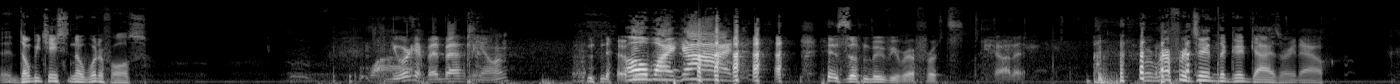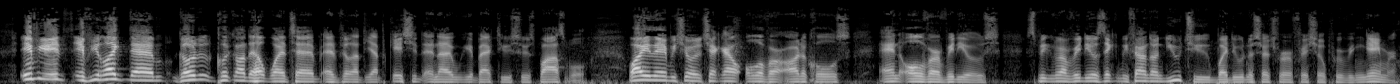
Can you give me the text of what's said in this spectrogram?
Uh, Don't be chasing no waterfalls. You work at Bed Bath Beyond? no, Oh my god, it's a movie reference. Got it. We're referencing the good guys right now. If you if you like them, go to click on the help white tab and fill out the application, and I will get back to you as soon as possible. While you're there, be sure to check out all of our articles and all of our videos. Speaking of our videos, they can be found on YouTube by doing a search for official Proven Gamer.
